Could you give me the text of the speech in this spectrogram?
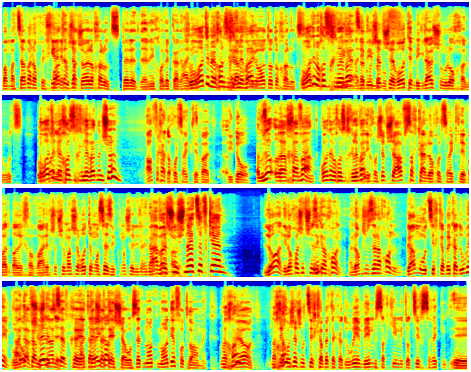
במצב הנוכחי, אני רותם חושב, ש... חתואל לא חלוץ, פלד, אני חולק עליך. רותם יכול לשחק אני לא יכול לבד? לראות אותו חלוץ. רותם יכול לשחק לבד? אני חושב. שרותם, בגלל שהוא לא חלוץ, רותם יכול לשחק לבד, אני שואל. אף אחד לא יכול לשחק לבד, לידור. אבל זו רחבה, רותם יכול לשחק לבד? אני חושב שאף שחקן לא יכול לשחק לבד ברחבה, אני חושב שמה שרותם עושה זה כמו של... אבל שהוא שנצף כן. לא, אני לא חושב שזה נכון. אני לא חושב שזה נכון. גם הוא צריך לקבל כדורים, והוא לא אגב, מקבל את זה. שושנצב אתה ראית- 9-9, הוא עושה תנועות מאוד יפות לעומק. נכון. מאוד. אני נכון. חושב שהוא צריך לקבל את הכדורים, ואם משחקים איתו, צריך לשחק אה,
